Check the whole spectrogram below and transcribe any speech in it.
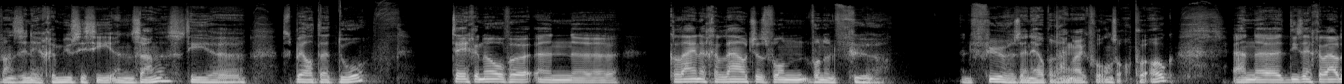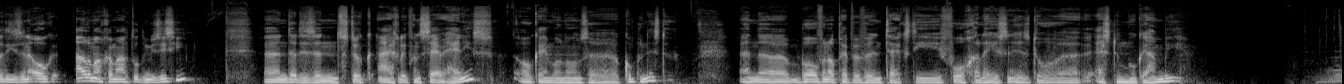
waanzinnige muzici en zangers. Die uh, speelt dat door. Tegenover een kleine geluidjes van, van een vuur. En vuren zijn heel belangrijk voor onze opera ook. En die zijn geluiden die zijn ook allemaal gemaakt door de muzici. En dat is een stuk eigenlijk van Sarah Hennis. Ook een van onze componisten. En bovenop hebben we een tekst die voorgelezen is door Esther Mugambi. It's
